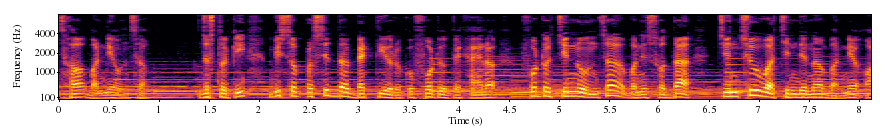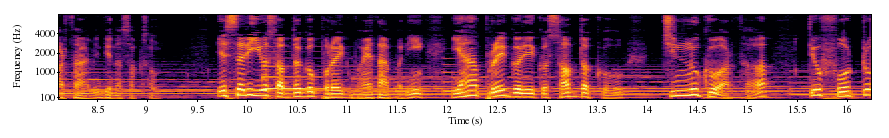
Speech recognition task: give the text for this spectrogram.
छ भन्ने हुन्छ। जस्तो कि विश्व प्रसिद्ध व्यक्तिहरूको फोटो देखाएर फोटो चिन्नुहुन्छ भन्ने सोद्धा चिन्छु वा चिन्दिन भन्ने अर्थ हामी दिन सक्छौँ। यसरी यो शब्दको प्रयोग भए तापनि यहाँ प्रयोग गरिएको शब्दको चिन्नुको अर्थ त्यो फोटो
